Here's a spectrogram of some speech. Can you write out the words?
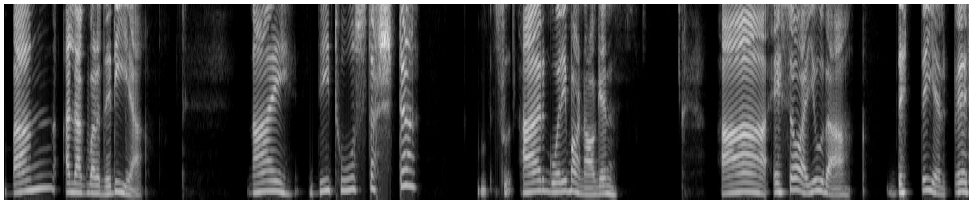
van a la guardería. Nei, de to største er, går i barnehagen. Ah, eso ayuda. Dette hjelper.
